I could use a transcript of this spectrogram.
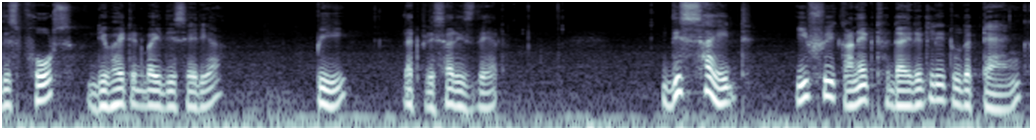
this force divided by this area P that pressure is there. This side if we connect directly to the tank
